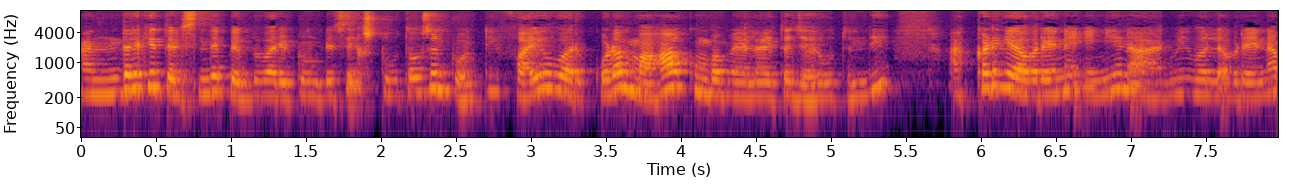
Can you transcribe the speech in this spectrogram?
అందరికీ తెలిసిందే February twenty six two thousand twenty five వరకు కూడా మహాకుంభమేళ అయితే జరుగుతుంది. అక్కడికి ఎవరైనా ఇండియన్ ఆర్మీ వాళ్ళు ఎవరైనా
